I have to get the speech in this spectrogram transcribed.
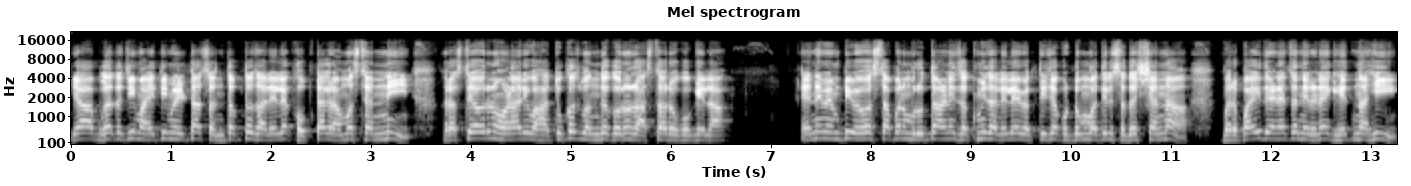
या अपघाताची माहिती मिळता संतप्त झालेल्या खोपटा ग्रामस्थांनी रस्त्यावरून होणारी वाहतूकच बंद करून रास्ता रोको केला. एन एम एम टी व्यवस्थापन मृत आणि जखमी झालेल्या व्यक्तीच्या कुटुंबातील सदस्यांना भरपाई देण्याचा निर्णय घेत नाही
